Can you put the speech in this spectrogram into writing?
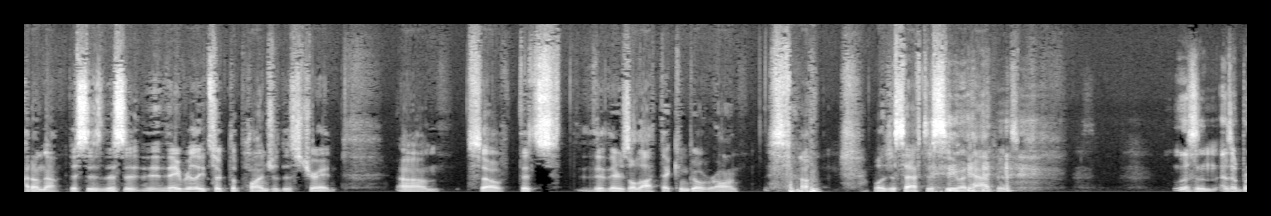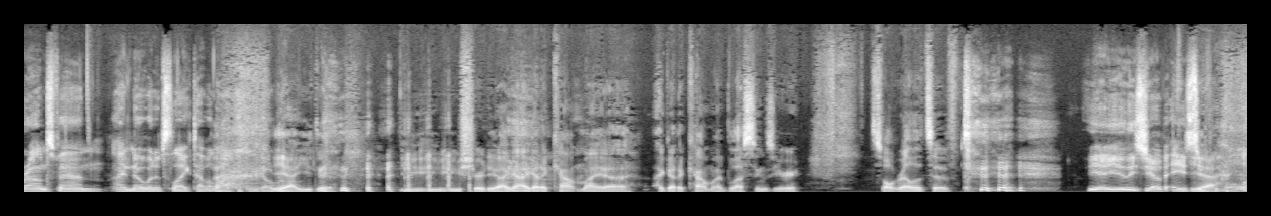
I don't know. This is this is they really took the plunge of this trade. Um, so that's th- there's a lot that can go wrong. So we'll just have to see what happens. Listen, as a Browns fan, I know what it's like to have a lot that can go wrong. yeah, you do. you, you, you sure do. I I got to count my uh, I got to count my blessings here. It's all relative. yeah, at least you have a Super yeah. Bowl.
